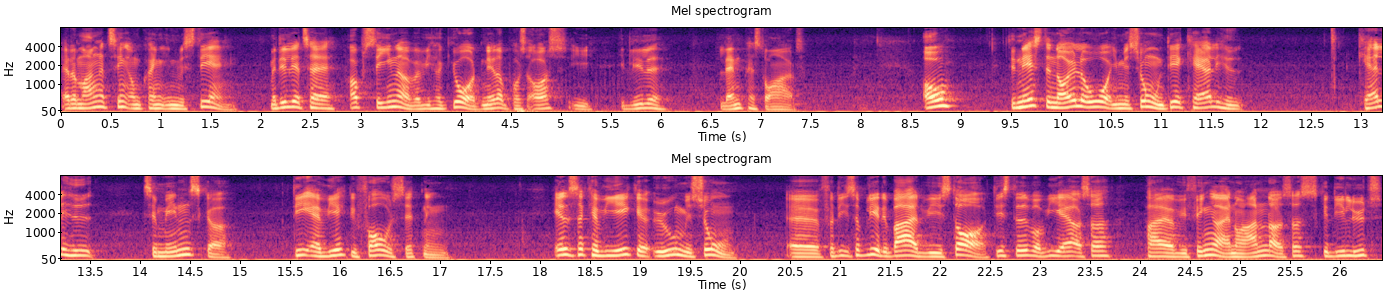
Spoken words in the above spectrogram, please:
er der mange ting omkring investering. Men det vil jeg tage op senere, hvad vi har gjort netop hos os i et lille landpastorat. Og det næste nøgleord i missionen, det er kærlighed. Kærlighed til mennesker, det er virkelig forudsætningen. Ellers så kan vi ikke øve mission, øh, fordi så bliver det bare, at vi står det sted, hvor vi er, og så peger vi fingre af nogle andre, og så skal de lytte,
